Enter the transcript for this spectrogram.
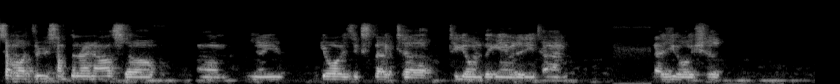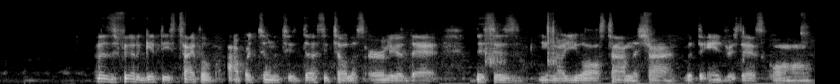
somewhat through something right now, so um, you know you you always expect to to go into the game at any time, as you always should. How does it feel to get these type of opportunities? Dusty told us earlier that this is you know you all's time to shine with the injuries that's going on.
